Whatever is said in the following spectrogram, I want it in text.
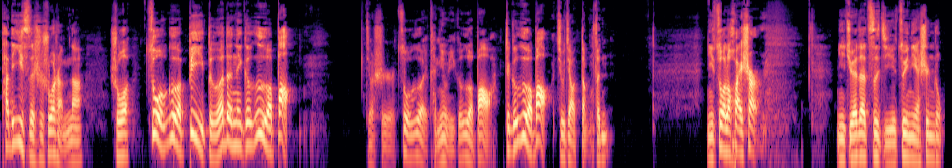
它的意思是说什么呢？说作恶必得的那个恶报，就是作恶肯定有一个恶报啊。这个恶报就叫等分。你做了坏事儿，你觉得自己罪孽深重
